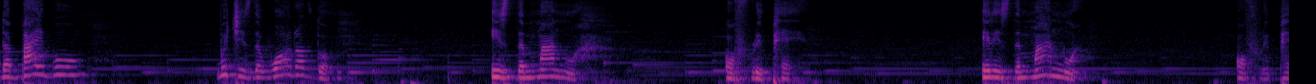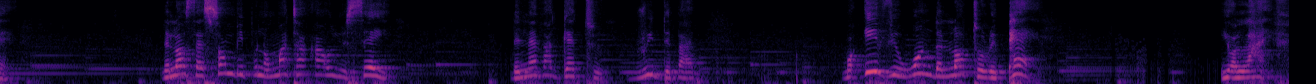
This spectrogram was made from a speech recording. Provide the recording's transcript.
the Bible, which is the word of God, is the manual of repair. It is the manual of repair. The Lord says some people, no matter how you say it, they never get to read the Bible. But if you want the Lord to repair your life,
